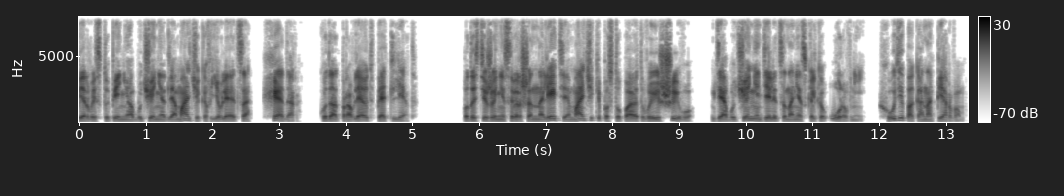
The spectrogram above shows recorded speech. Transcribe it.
Первой ступенью обучения для мальчиков является хедер куда отправляют в 5 лет. По достижении совершеннолетия мальчики поступают в Иешиву, где обучение делится на несколько уровней, худи пока на первом.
